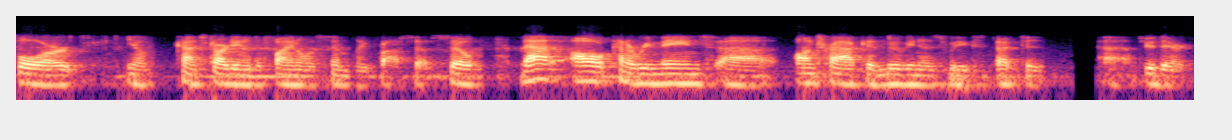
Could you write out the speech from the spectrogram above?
for, you know, kind of starting the final assembly process. So that all kind of remains on track and moving as we expected through there.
